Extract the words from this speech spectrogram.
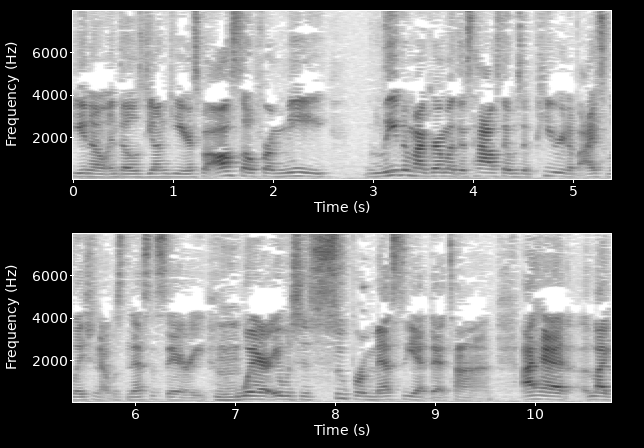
you know, in those young years, but also for me leaving my grandmother's house there was a period of isolation that was necessary mm-hmm. where it was just super messy at that time i had like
